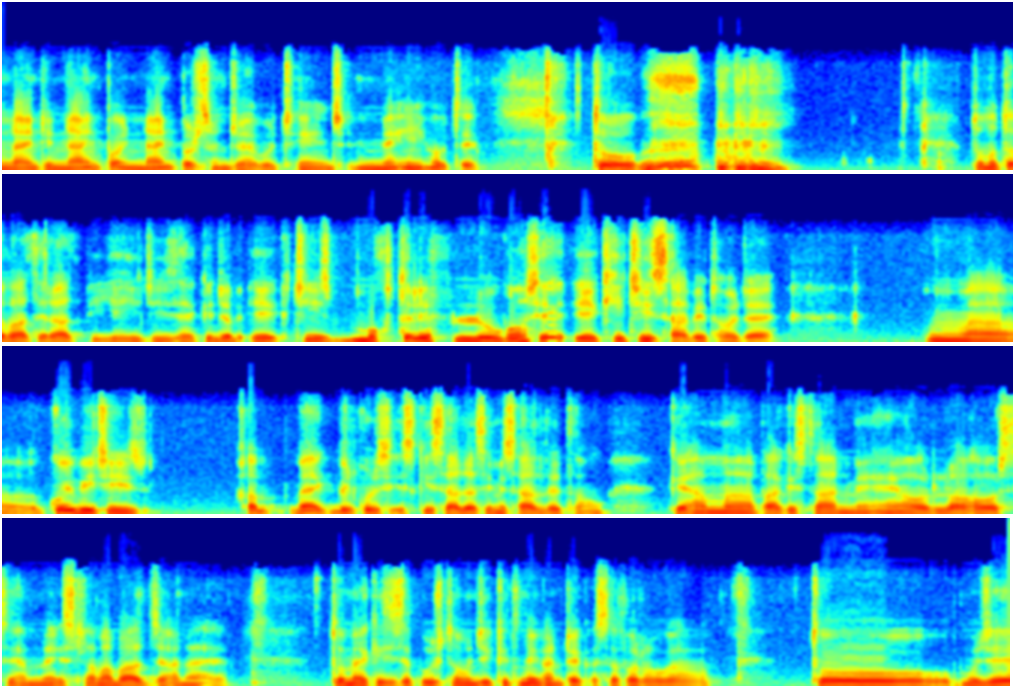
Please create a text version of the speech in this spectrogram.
ninety nine point nine percent جو ہے، وہ چینج نہیں ہوتے۔ تو تو متواترات بھی یہی چیز ہے کہ جب ایک چیز مختلف لوگوں سے ایک ہی چیز ثابت ہو جائے کوئی بھی چیز اب میں بالکل اس کی سادہ سی مثال دیتا ہوں کہ ہم پاکستان میں ہیں اور لاہور سے ہم نے اسلام آباد جانا ہے، تو میں کسی سے پوچھتا ہوں جی کتنے گھنٹے کا سفر ہوگا؟ تو مجھے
